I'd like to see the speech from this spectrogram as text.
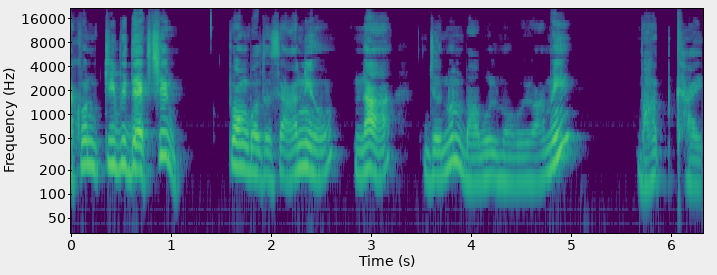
এখন টিভি দেখছেন? ফং বলতেছে, আনিও, না, জনুন বাবুল মগয় আমি ভাত খাই।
